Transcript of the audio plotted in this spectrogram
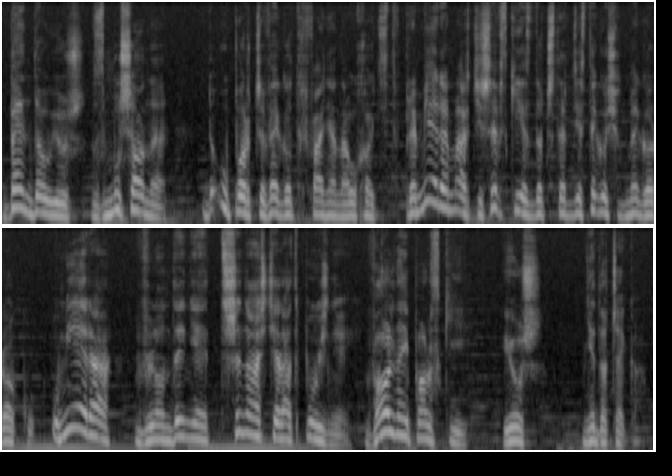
będą już zmuszone do uporczywego trwania na uchodźstw. Premierem Arciszewski jest do 1947 roku. Umiera w Londynie 13 lat później. Wolnej Polski już nie doczeka.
